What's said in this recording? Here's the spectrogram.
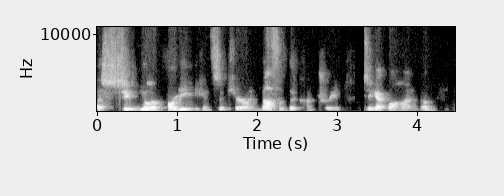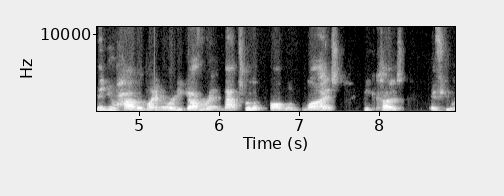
a singular party can secure enough of the country to get behind them, then you have a minority government, and that's where the problem lies. Because if you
